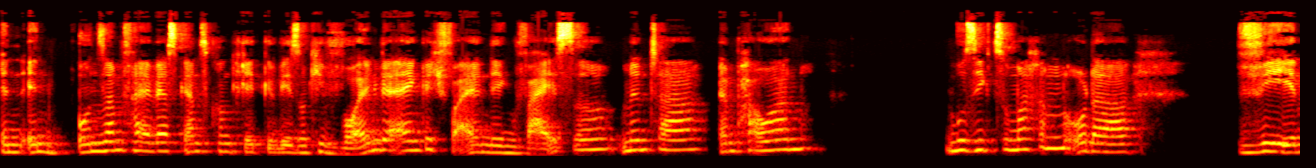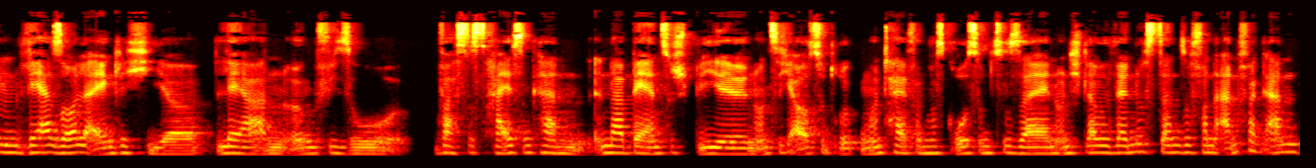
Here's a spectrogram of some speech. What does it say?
In, in unserem Fall wäre es ganz konkret gewesen, okay, wollen wir eigentlich vor allen Dingen weiße Minter empowern, Musik zu machen oder wen, wer soll eigentlich hier lernen, irgendwie so, was es heißen kann, in einer Band zu spielen und sich auszudrücken und Teil von was Großem zu sein. Und ich glaube, wenn du es dann so von Anfang an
